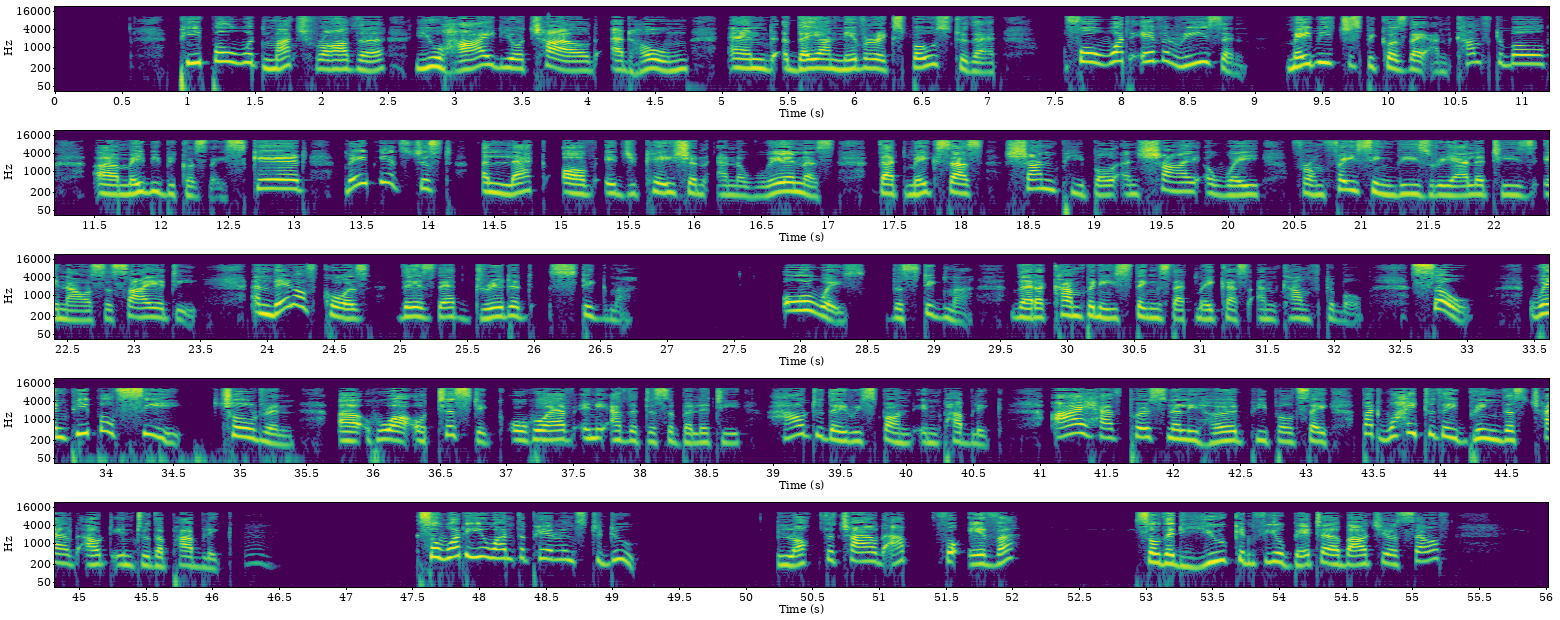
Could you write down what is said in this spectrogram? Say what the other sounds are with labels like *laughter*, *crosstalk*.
People would much rather you hide your child at home and they are never exposed to that for whatever reason. Maybe just because they're uncomfortable, uh, maybe because they're scared, maybe it's just a lack of education and awareness that makes us shun people and shy away from facing these realities in our society. And then, of course, there's that dreaded stigma. Always the stigma that accompanies things that make us uncomfortable. So when people see children uh, who are autistic or who have any other disability, how do they respond in public? I have personally heard people say, but why do they bring this child out into the public? Mm. So what do you want the parents to do? Lock the child up forever so that you can feel better about yourself?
